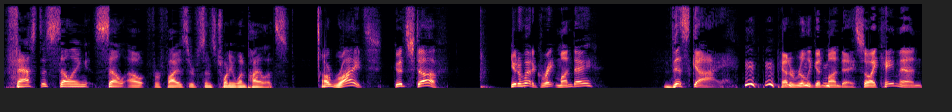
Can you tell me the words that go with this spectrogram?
Fastest selling sellout for Fiserv since 21 Pilots. All right. Good stuff. You know who had a great Monday? This guy had a really good Monday. So I came in,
